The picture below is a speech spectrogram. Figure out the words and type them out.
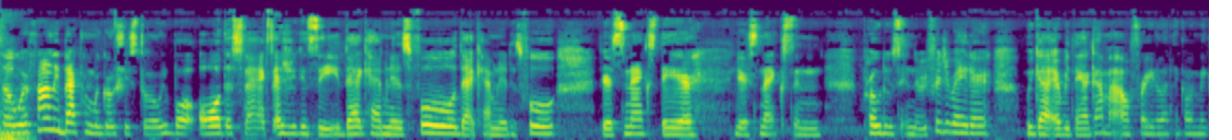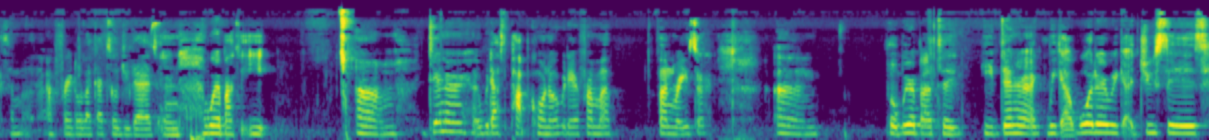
So we're finally back from the grocery store. We bought all the snacks. As you can see, that cabinet is full. That cabinet is full. There's snacks there there's snacks and produce in the refrigerator. We got everything. I got my Alfredo. I think I'm gonna make some Alfredo like I told you guys. And we're about to eat um, dinner. That's popcorn over there from a fundraiser. Um, but we're about to eat dinner. We got water, we got juices,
